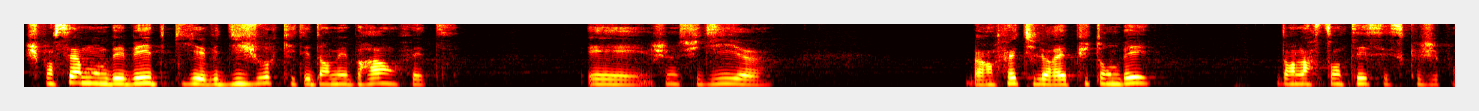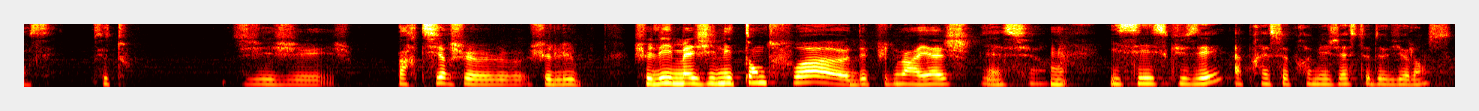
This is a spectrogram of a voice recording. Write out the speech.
je pensais à mon bébé qui avait 10 jours qui était dans mes bras, en fait. Et je me suis dit, euh, bah, en fait, il aurait pu tomber. Dans l'instant T, c'est ce que j'ai pensé. C'est tout. Partir, je, je l'ai- imaginé tant de fois euh, depuis le mariage. Bien sûr. Mm. Il s'est excusé après ce premier geste de violence?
